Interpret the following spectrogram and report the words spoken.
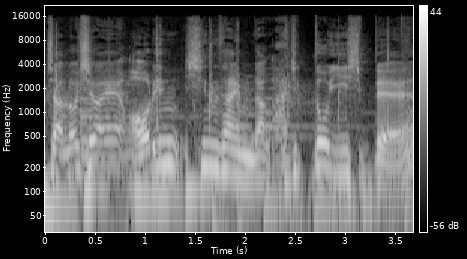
자, 러시아의 어린 신사임당 아직도 20대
